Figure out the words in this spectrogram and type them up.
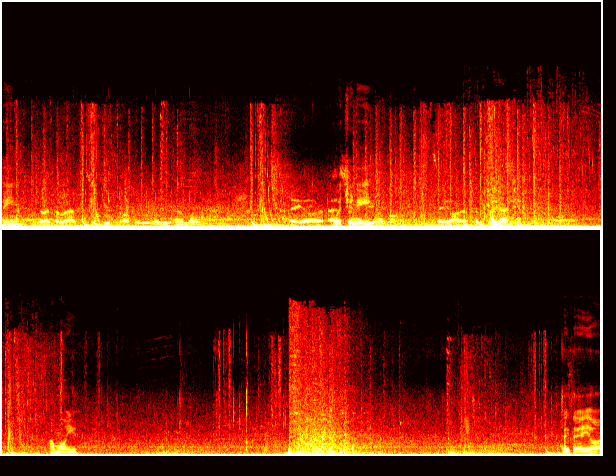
ping. like the last two people I believe I need ammo. AR, What you need? ammo. AR, SMG I got you. I'm on you. Take the AR.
